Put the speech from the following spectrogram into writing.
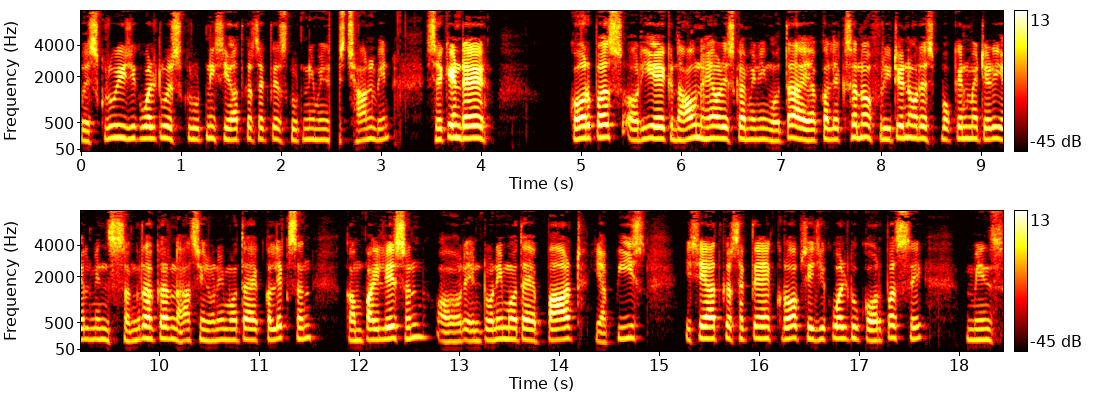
तो screw is equal to scrutiny से याद कर सकते हैं। स्क्रूटनी मीन्स छानबीन। सेकेंड है कॉर्पस और ये एक नाउन है और इसका मीनिंग होता है कलेक्शन ऑफ़ रिटेन और स्पोकन मटेरियल मीन्स संग्रह करना सिनोनिम होता है कलेक्शन कंपाइलेशन और एंटोनिम होता है पार्ट या पीस इसे याद कर सकते हैं crops is equal to corpus से मीन्स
